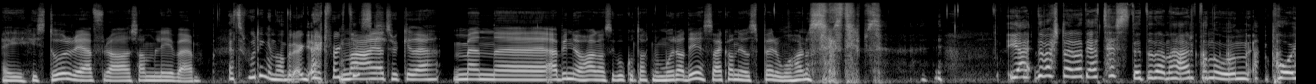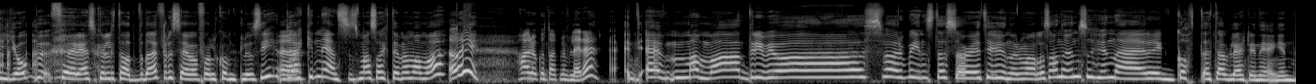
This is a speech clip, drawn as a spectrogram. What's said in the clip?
ei historie fra samlivet. Jeg tror ingen hadde reagert, faktisk. Nei, jeg tror ikke det. Men uh, jeg begynner jo å ha ganske god kontakt med mora di, så jeg kan jo spørre om hun har noen sextips. Jeg, det verste er at jeg testet denne her på noen på jobb før jeg skulle ta det på deg, for å se hva folk kommer til å si. Du er ikke den eneste som har sagt det med mamma. Oi! Har du kontakt med flere? Eh, Mamma driver jo og svarer på Insta-story til unormal og sånn, hun, så hun er godt etablert inn i gjengen.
